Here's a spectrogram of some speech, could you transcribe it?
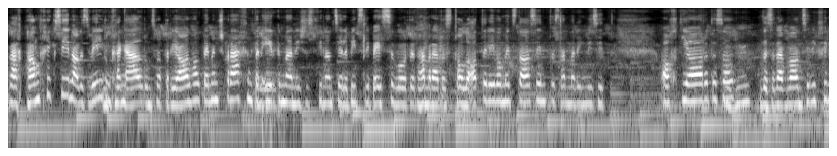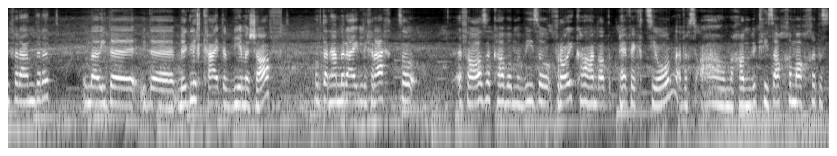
recht punkig, gewesen, alles wild und kein Geld und das Material halt dementsprechend. Dann irgendwann ist es finanziell ein bisschen besser geworden. Dann haben wir auch das tolle Atelier, wo wir jetzt da sind. Das haben wir irgendwie seit acht Jahren oder so. Und das hat auch wahnsinnig viel verändert. Und auch in den, in den Möglichkeiten, wie man schafft. Und dann haben wir eigentlich recht so eine Phase gehabt, wo wir wie so Freude hatten an der Perfektion. Einfach so, ah, man kann wirklich Sachen machen, das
